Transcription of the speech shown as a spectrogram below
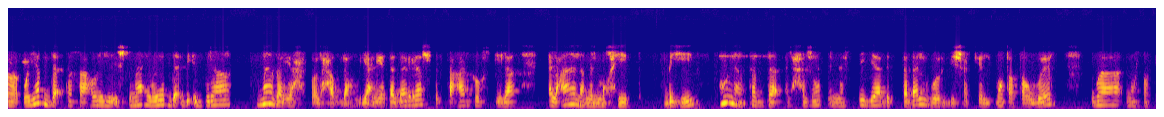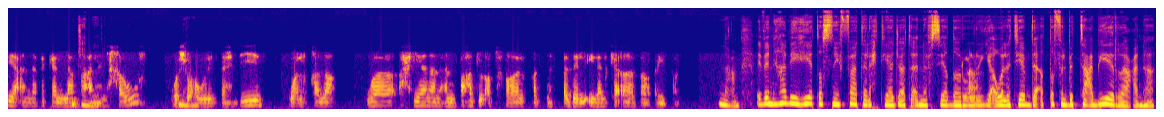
آه، ويبدأ تفاعله الاجتماعي ويبدأ بإدراك ماذا يحصل حوله، يعني يتدرج في التعرف إلى العالم المحيط به هنا تبدأ الحاجات النفسية بالتبلور بشكل متطور ونستطيع أن نتكلم. عن الخوف وشعور التهديد والقلق وأحيانا عند بعض الأطفال قد نستدل إلى الكآبة أيضا. نعم إذا هذه هي تصنيفات الاحتياجات النفسية الضرورية نعم. أو التي يبدأ الطفل بالتعبير عنها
